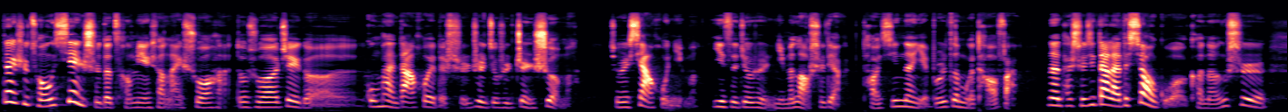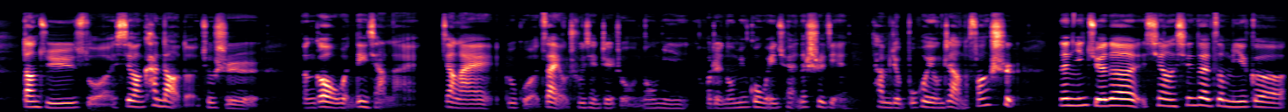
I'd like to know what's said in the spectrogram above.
但是从现实的层面上来说，哈，都说这个公判大会的实质就是震慑嘛。就是吓唬你嘛，意思就是你们老实点儿，讨薪呢也不是这么个讨法。那它实际带来的效果，可能是当局所希望看到的，就是能够稳定下来。将来如果再有出现这种农民或者农民工维权的事件，他们就不会用这样的方式。那您觉得像现在这么一个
